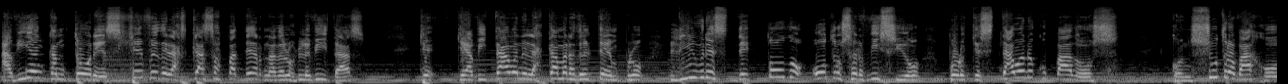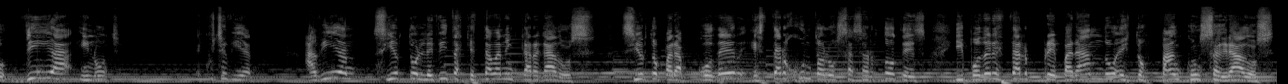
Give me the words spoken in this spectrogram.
Habían cantores, jefes de las casas paternas de los levitas, que, que, habitaban en las cámaras del templo, libres de todo otro servicio, porque estaban ocupados con su trabajo día y noche. Escuche bien, habían ciertos levitas que estaban encargados ¿cierto? Para poder estar junto a los sacerdotes y poder estar preparando estos pan consagrados.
